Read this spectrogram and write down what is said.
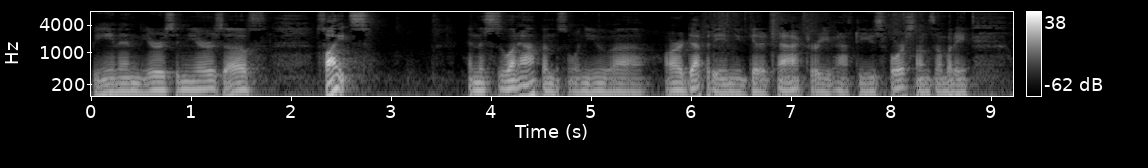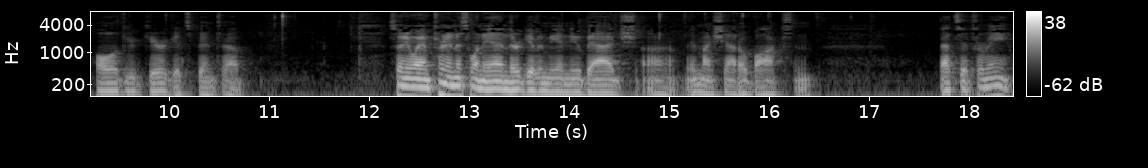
being in years and years of fights. And this is what happens when you uh, are a deputy and you get attacked or you have to use force on somebody. All of your gear gets bent up. So anyway, I'm turning this one in. They're giving me a new badge uh, in my shadow box. And that's it for me.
